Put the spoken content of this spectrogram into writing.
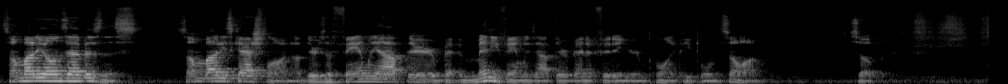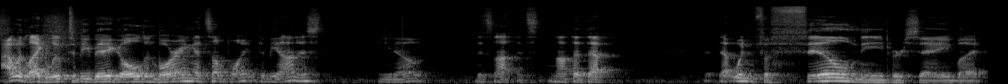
somebody owns that business. Somebody's cash flowing. Uh, there's a family out there, many families out there benefiting, you're employing people, and so on. So, I would like Loop to be big, old, and boring at some point. To be honest, you know, it's not. It's not that that that wouldn't fulfill me per se, but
